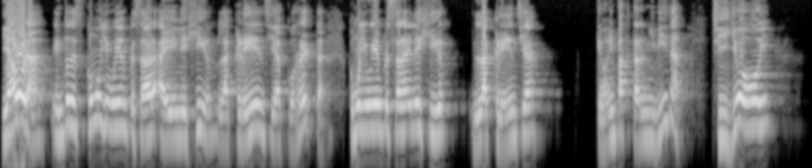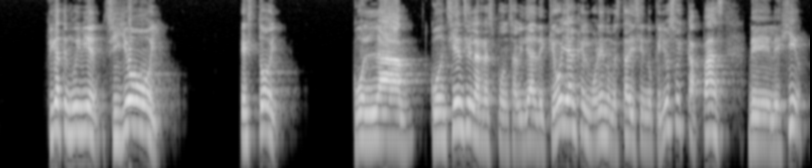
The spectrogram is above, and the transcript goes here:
Y ahora, entonces, ¿cómo yo voy a empezar a elegir la creencia correcta? ¿Cómo yo voy a empezar a elegir la creencia que va a impactar mi vida? Si yo hoy, fíjate muy bien, si yo hoy estoy con la conciencia y la responsabilidad de que hoy Ángel Moreno me está diciendo que yo soy capaz de elegir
